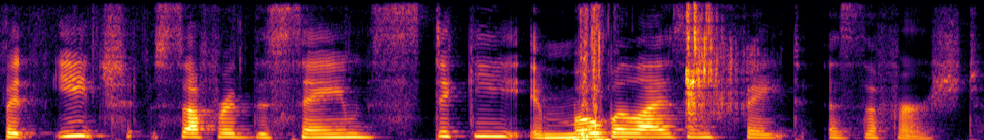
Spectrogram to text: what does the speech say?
but each suffered the same sticky, immobilizing fate as the first.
